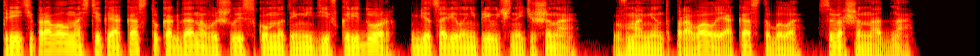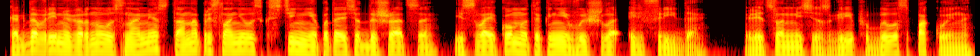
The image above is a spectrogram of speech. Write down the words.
Третий провал настиг и Акасту, когда она вышла из комнаты Мидии в коридор, где царила непривычная тишина. В момент провала и Акаста была совершенно одна. Когда время вернулось на место, она прислонилась к стене, пытаясь отдышаться. Из своей комнаты к ней вышла Эльфрида. Лицо миссис Гриб было спокойно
